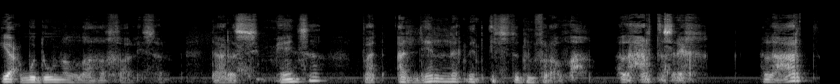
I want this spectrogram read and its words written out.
ya'budun Allah khalisan. Daar is mense wat alleenlik net iets te doen vir Allah. Hulle hart is reg. Hulle hart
